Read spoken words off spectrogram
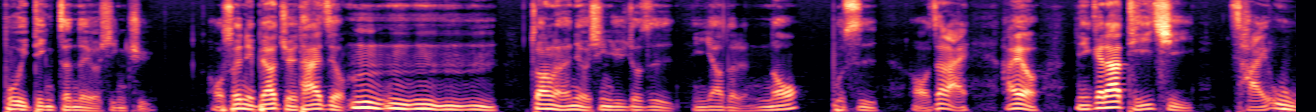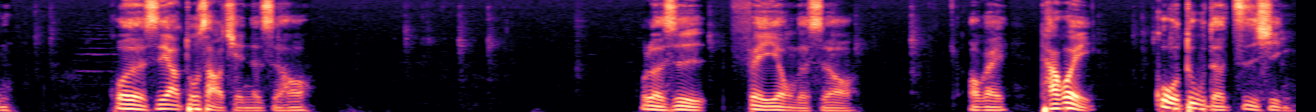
不一定真的有兴趣。哦，所以你不要觉得他只有嗯嗯嗯嗯嗯，装了很有兴趣就是你要的人，no，不是。哦，再来，还有你跟他提起财务或者是要多少钱的时候，或者是费用的时候，OK，他会过度的自信。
